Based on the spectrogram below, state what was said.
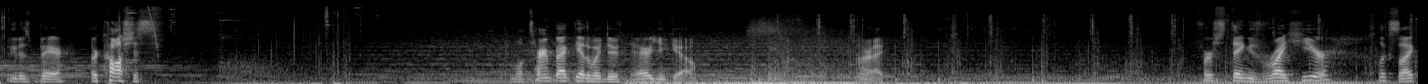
Look at this bear. They're cautious. Come on, turn back the other way, dude. There you go. Alright. First thing is right here. Looks like.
